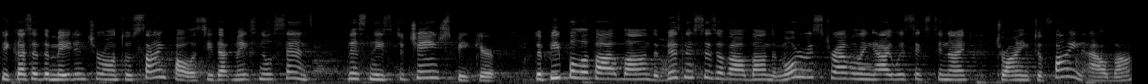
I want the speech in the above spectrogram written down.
because of the Made in Toronto sign policy that makes no sense. This needs to change, Speaker. The people of Alban, the businesses of Alban, the motorists traveling Highway 69 trying to find Alban,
